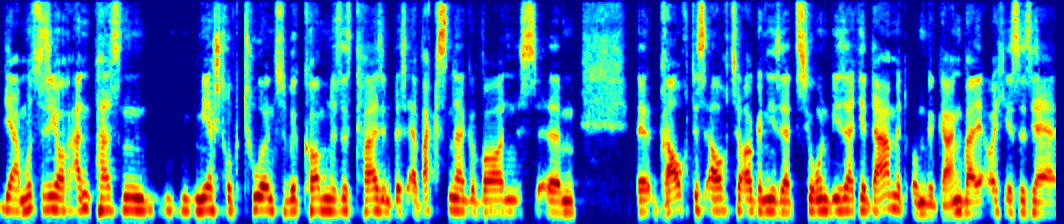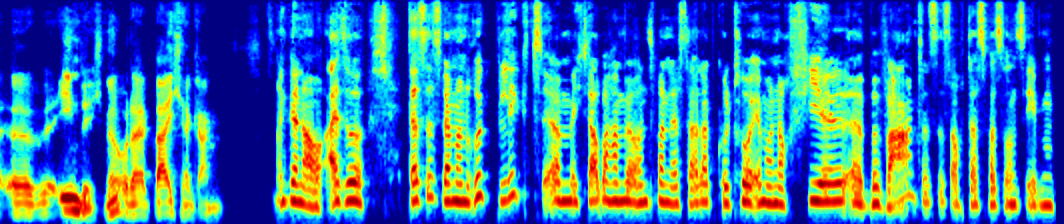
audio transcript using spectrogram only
ja, musste sich auch anpassen, mehr Strukturen zu bekommen. Das ist quasi ein bisschen erwachsener geworden. Es, ähm, äh, braucht es auch zur Organisation. Wie seid ihr damit umgegangen? Weil euch ist es ja äh, ähnlich ne? oder gleich ergangen. Genau, also das ist, wenn man rückblickt, ähm, ich glaube, haben wir uns von der Startup-Kultur immer noch viel äh, bewahrt. Das ist auch das, was uns eben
